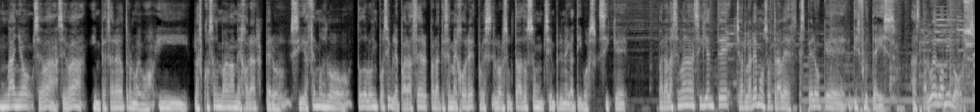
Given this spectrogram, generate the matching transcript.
un año se va, se va y empezará otro nuevo y las cosas van a mejorar, pero si hacemos todo lo imposible para hacer para que se mejore, pues los resultados son siempre negativos. Así que para la semana siguiente charlaremos otra vez. Espero que disfrutéis. Hasta luego amigos.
